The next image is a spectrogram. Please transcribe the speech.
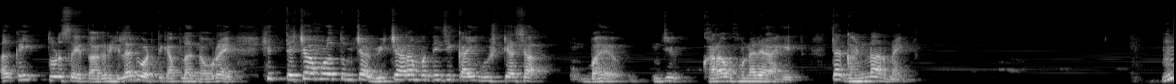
काही थोडंसं येतं. अगर हिला बी वाटतं की आपला नवरा आहे हे त्याच्यामुळं तुमच्या विचारामध्ये जी काही गोष्टी अशा भय जी खराब होणाऱ्या आहेत त्या घडणार नाहीत. हं?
